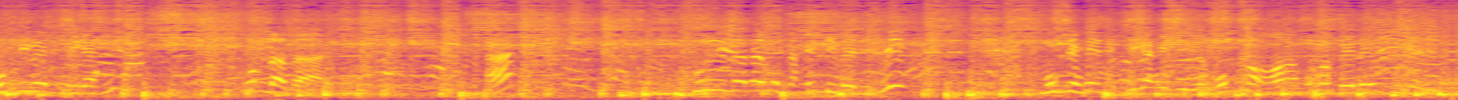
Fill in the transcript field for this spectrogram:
মোক দিবা দিছে গাখীৰ? কোন দাদা দাদাই? মোক গাখীৰ দিবে দিছি মোক দেখে দিছি গাখীৰ দিবে মোক নহয় আপোনাক বেলেগ দিবে দিছি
